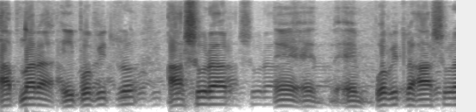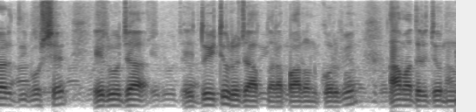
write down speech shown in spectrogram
আপনারা এই পবিত্র আশুরার এ, এ, এ, পবিত্র আশুরার দিবসের এই রোজা, এই দুইটি রোজা আপনারা পালন করবেন। আমাদের জন্য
